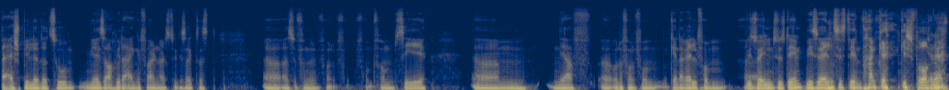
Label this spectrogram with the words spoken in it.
Beispiele dazu. Mir ist auch wieder eingefallen, als du gesagt hast, äh, also von, von, vom, vom See. Ähm, Nerv äh, oder von, vom generell vom äh, visuellen System. Visuellen System, danke, gesprochen hast.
